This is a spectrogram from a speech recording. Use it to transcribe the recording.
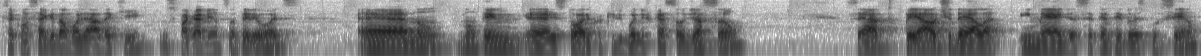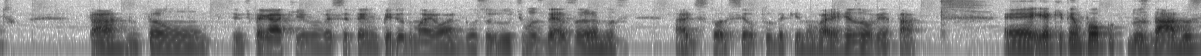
você consegue dar uma olhada aqui nos pagamentos anteriores. É, não, não tem é, histórico aqui de bonificação de ação, certo? Payout dela, em média, 72%, tá? Então, se a gente pegar aqui, vamos ver se tem um período maior dos últimos 10 anos. Ah, distorceu tudo aqui, não vai resolver, tá? É, e aqui tem um pouco dos dados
